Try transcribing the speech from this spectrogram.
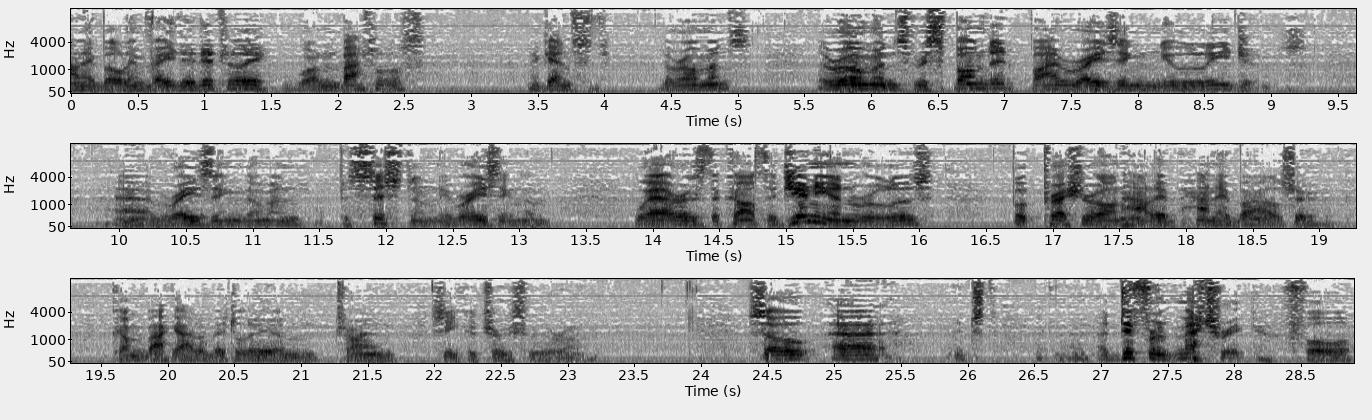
Hannibal invaded Italy, won battles against the Romans. The Romans responded by raising new legions, uh, raising them and persistently raising them whereas the Carthaginian rulers put pressure on Hannibal to come back out of Italy and try and seek a truce with Rome. So uh, it's a different metric for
